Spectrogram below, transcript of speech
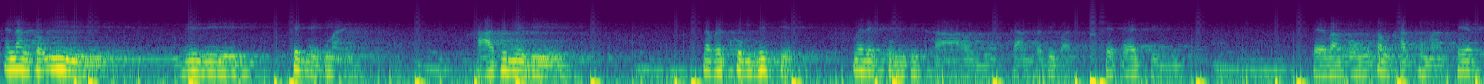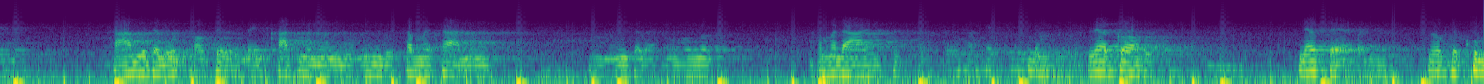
ให้นั่งเก้าอี้ดีๆเทคนิคใหม่ ขาที่ไม่ดีแล้วไปคุมที่จิต ไม่ได้คุมที่ขาการปฏิบัติแท้ๆจริง แต่บางองค์ต้องคัดสมาธิขามันจะรุดออกตื่นในคัดมันมันมันธรรมชาติมันมันจะแบบบางองค์ธรรมดา แล้วก็ แล้วแต่บันเราจะคุม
